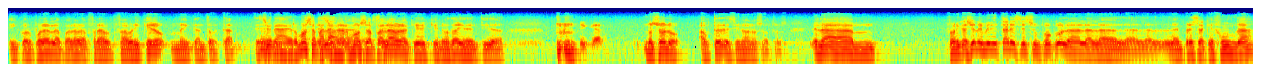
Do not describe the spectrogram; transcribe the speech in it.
incorporar la palabra fabriquero, me encantó. Está, es una hermosa palabra. Es una hermosa palabra que, que nos da identidad. Sí, claro. No solo a ustedes, sino a nosotros. La mm, Fabricaciones Militares es un poco la, la, la, la empresa que funda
